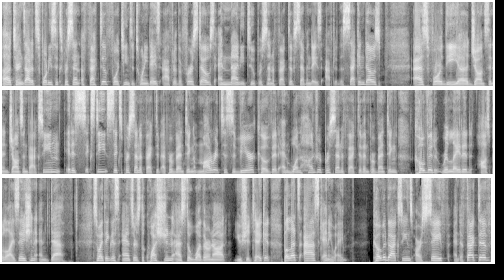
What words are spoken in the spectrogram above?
Uh, turns out it's 46% effective 14 to 20 days after the first dose, and 92% effective seven days after the second dose. As for the uh, Johnson Johnson vaccine, it is 66% effective at preventing moderate to severe COVID and 100% effective in preventing COVID related hospitalization and death. So I think this answers the question as to whether or not you should take it, but let's ask anyway. COVID vaccines are safe and effective,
